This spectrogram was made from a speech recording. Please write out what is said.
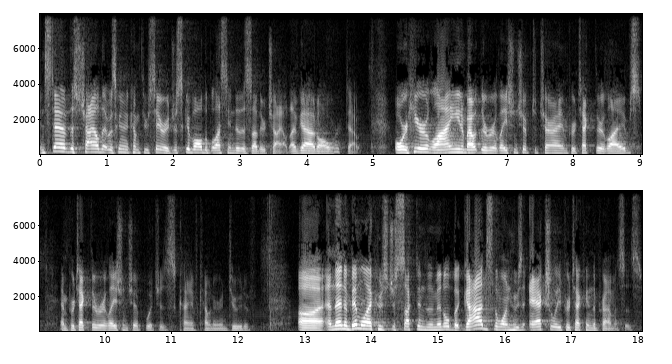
instead of this child that was going to come through Sarah, just give all the blessing to this other child. I've got it all worked out. Or here lying about their relationship to try and protect their lives and protect their relationship, which is kind of counterintuitive. Uh, and then Abimelech, who's just sucked into the middle, but God's the one who's actually protecting the promises.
